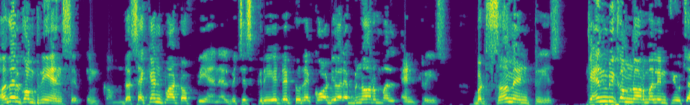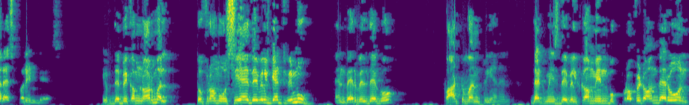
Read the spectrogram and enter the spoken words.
Other comprehensive income, the second part of PNL, which is created to record your abnormal entries, but some entries can become normal in future as per Ind AS. If they become normal, so from OCI they will get removed. And where will they go? Part 1 PNL. That means they will come in book profit on their own.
